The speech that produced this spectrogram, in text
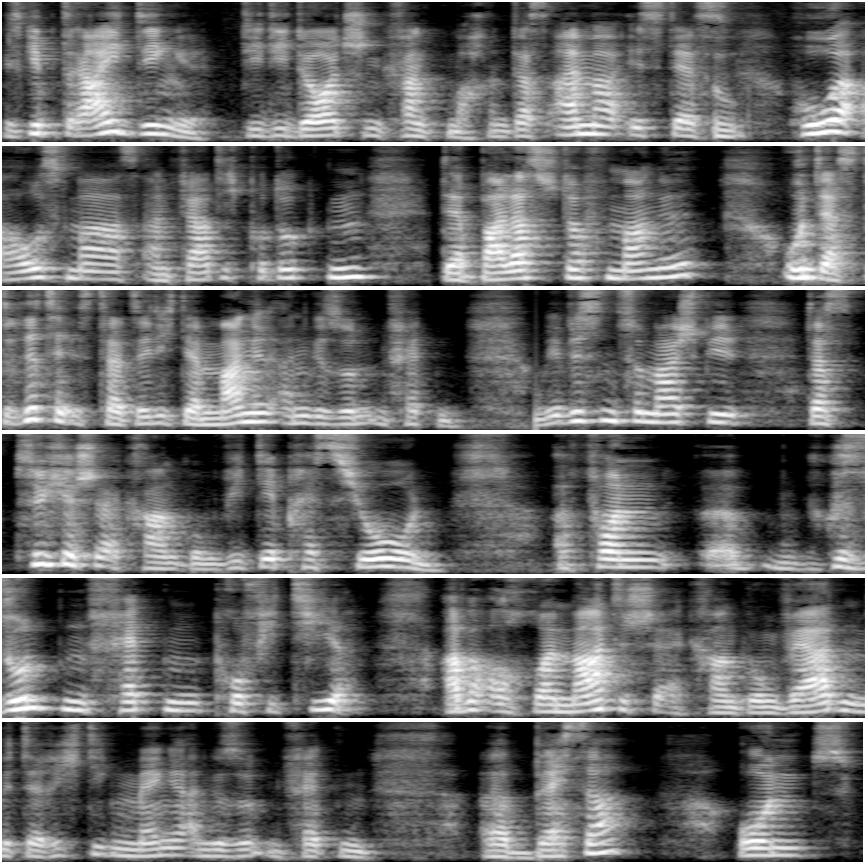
Es gibt drei Dinge, die die Deutschen krank machen. Das einmal ist das hohe Ausmaß an Fertigprodukten, der Ballaststoffmangel und das dritte ist tatsächlich der Mangel an gesunden Fetten. Wir wissen zum Beispiel, dass psychische Erkrankungen wie Depression äh, von äh, gesunden Fetten profitieren. Aber auch rheumatische Erkrankungen werden mit der richtigen Menge an gesunden Fetten äh, besser. Und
